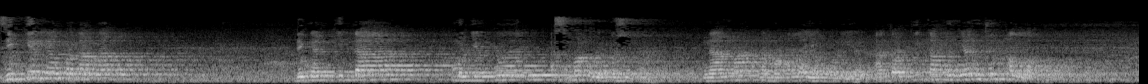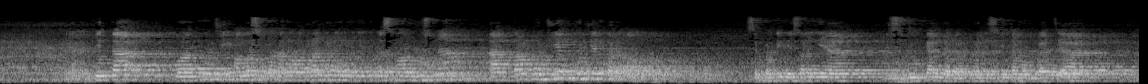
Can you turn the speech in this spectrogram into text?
Zikir yang pertama dengan kita menyebut asmaul husna, nama-nama Allah yang mulia atau kita menyanjung Allah Ya, kita memuji Allah Subhanahu wa taala dengan menyebut asmaul husna atau pujian-pujian pada Allah. Seperti misalnya disebutkan dalam hadis kita membaca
